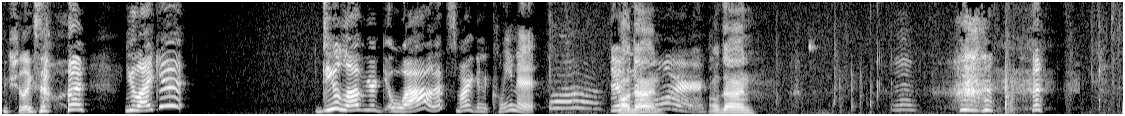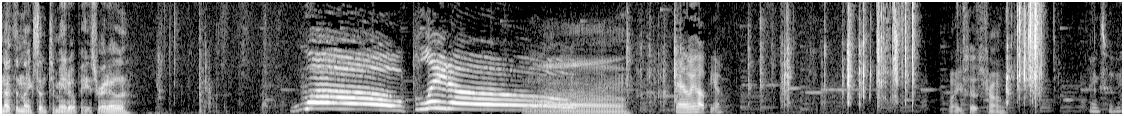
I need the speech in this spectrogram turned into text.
think she likes that one. You like it? Do you love your? Wow, that's smart. You're gonna clean it. There's All no done. more. All done. Nothing like some tomato paste, right, Ella? Whoa, Play-Doh. Wow. Here, let me help you. Wow, you're so strong. Thanks, baby.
